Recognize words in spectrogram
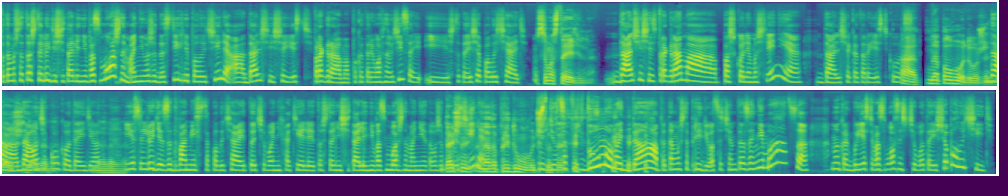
Потому что то, что люди считали невозможным, они уже достигли, получили, а дальше еще есть программа, по которой можно учиться и что-то еще получать. Самостоятельно. Дальше еще есть программа по школе мышления, дальше, которая есть курс. А, на полгода уже. Да, дальше, да, да, он да, же да. полгода идет. Да, да, да. Если люди за два месяца получают то, чего они хотели, то, что они считали невозможным, они это уже Дальше получили. надо придумывать Придется что-то. придумывать, да, потому что придется чем-то заниматься. Ну, как бы есть возможность чего-то еще получить.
